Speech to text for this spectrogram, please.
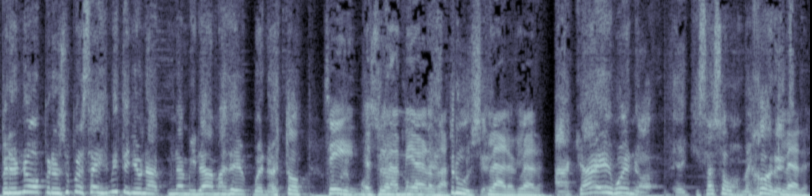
pero no, pero Super Size Me tenía una, una mirada más de, bueno, esto Sí, es una mierda. destruye. Claro, claro. Acá es, bueno, eh, quizás somos mejores. Claro.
